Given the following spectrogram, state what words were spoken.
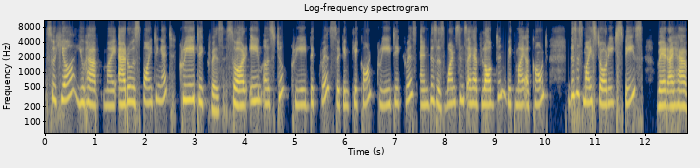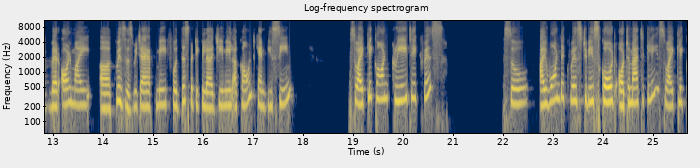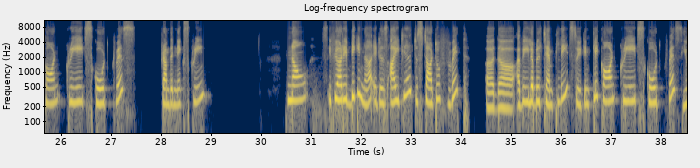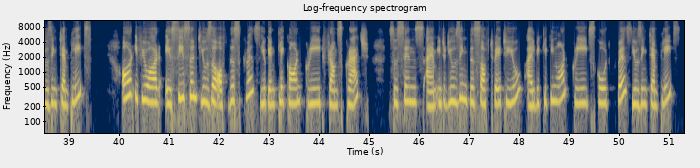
so here you have my arrow is pointing at create a quiz. So our aim is to create the quiz. So you can click on create a quiz. And this is one since I have logged in with my account. This is my storage space where I have where all my uh, quizzes which I have made for this particular Gmail account can be seen. So I click on create a quiz. So I want the quiz to be scored automatically. So I click on create scored quiz from the next screen. Now, if you are a beginner, it is ideal to start off with uh, the available templates. So you can click on create scored quiz using templates. Or if you are a seasoned user of this quiz, you can click on create from scratch. So since I am introducing this software to you, I'll be clicking on create scored quiz using templates.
